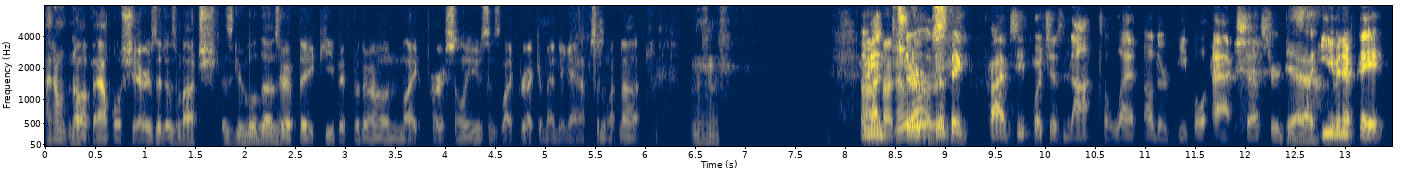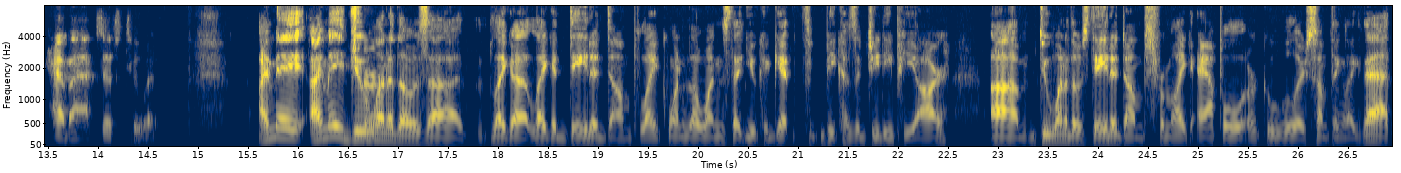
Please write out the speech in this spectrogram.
I don't know if Apple shares it as much as Google does, or if they keep it for their own like personal uses, like recommending apps and whatnot. Mm-hmm. I I'm mean, not their, sure. their big privacy push is not to let other people access your data, Yeah. even if they have access to it. I may I may do Sure. one of those uh like a like a data dump, like one of the ones that you could get th- because of GDPR. Um, do one of those data dumps from like Apple or Google or something like that,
